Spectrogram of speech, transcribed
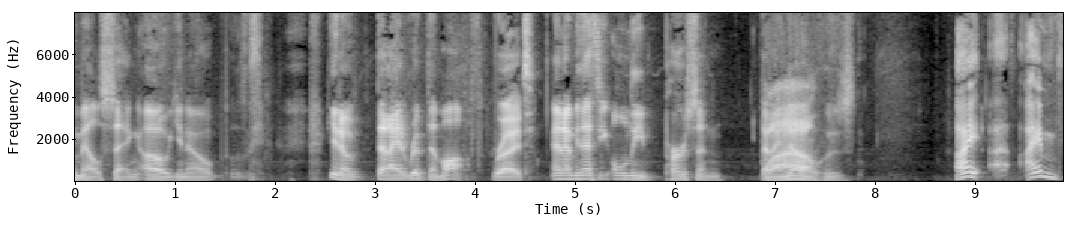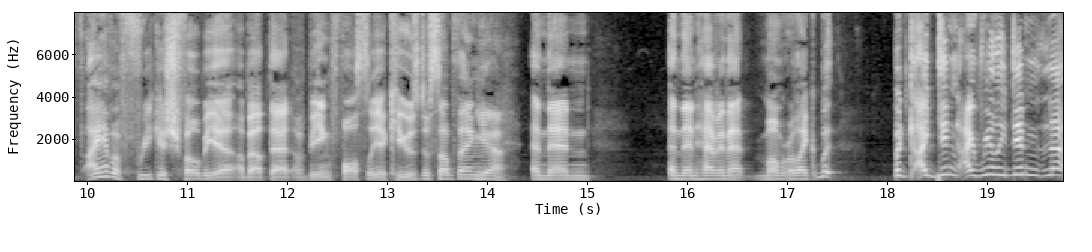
emails saying, oh, you know, you know, that I had ripped them off. Right. And I mean, that's the only person that I know who's I I- I'm I have a freakish phobia about that of being falsely accused of something. Yeah. And then and then having that moment where like, but but I didn't I really didn't know.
